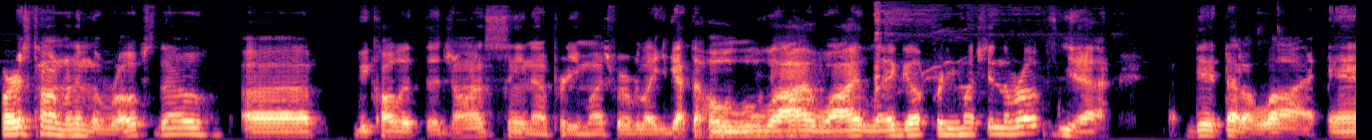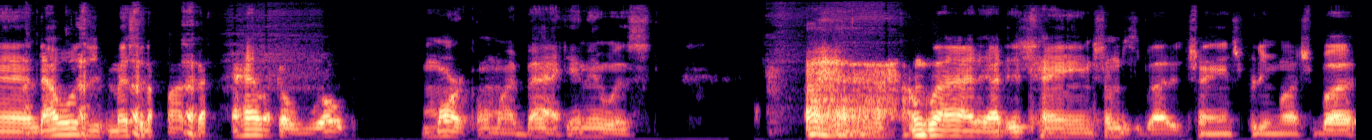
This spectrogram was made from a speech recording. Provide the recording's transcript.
First time running the ropes though, uh, we call it the John Cena pretty much, where we're like you got the whole wide wide leg up pretty much in the ropes. Yeah, did that a lot, and that was just messing up my back. I had like a rope mark on my back, and it was. I'm glad I did change. I'm just glad it changed pretty much, but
